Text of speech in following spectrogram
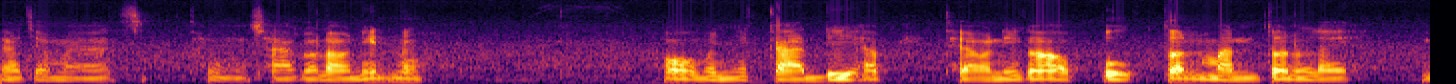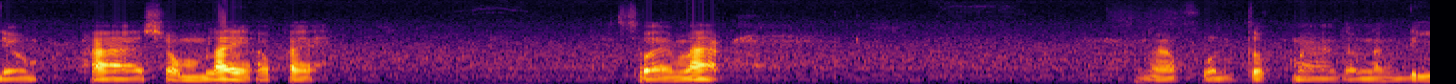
น่าจะมา ถึงช้ากว่าเรานิดนึงโอ้บรรยากาศดีครับ แถวนี้ก็ปลูกต้นมันต้นอะไร เดี๋ยวพาชมไล่เข้าไป สวยมากน้าฝนตกมากำลังดี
